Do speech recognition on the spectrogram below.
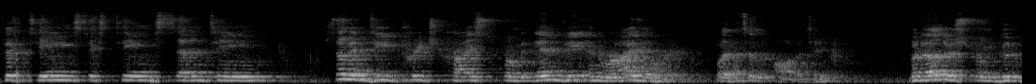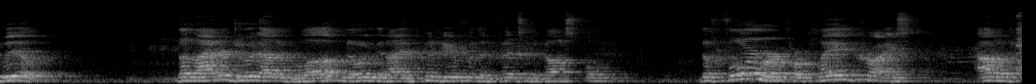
15, 16, 17. Some indeed preach Christ from envy and rivalry. Well, that's an oddity. But others from goodwill. The latter do it out of love, knowing that I am put here for the defense of the gospel. The former proclaim Christ out of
